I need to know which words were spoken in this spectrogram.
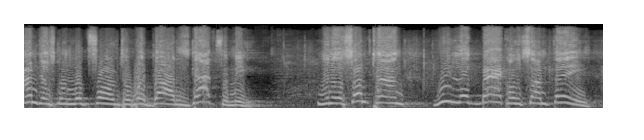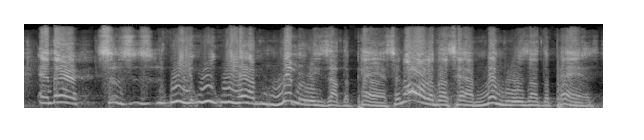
I'm just going to look forward to what God has got for me. You know, sometimes we look back on some things and there so, so we, we, we have memories of the past, and all of us have memories of the past,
